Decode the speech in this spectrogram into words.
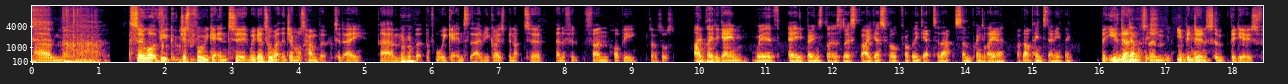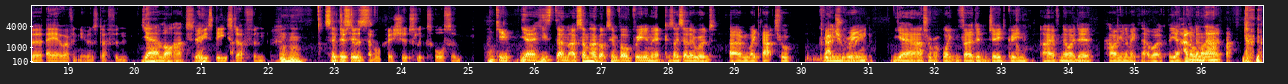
Um, So, what have you just before we get into? We're going to talk about the General's Handbook today. Um, Mhm. But before we get into that, have you guys been up to anything fun, hobby, that sort of stuff? I played a game with a Bone Splitters list, but I guess we'll probably get to that some point later. I've not painted anything. But you've done some. You've been doing some videos for AO, haven't you, and stuff, and Yeah, a lot actually. Series D stuff, and hmm So just this to is the Devilfish. It looks awesome. Thank you. Yeah, he's done. I've somehow got to involve green in it because I said I would. Um, like actual green, Actual green. green. Yeah, actual proper like verdant jade green. I have no idea how I'm going to make that work, but yeah, I've Panel done liner. that.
